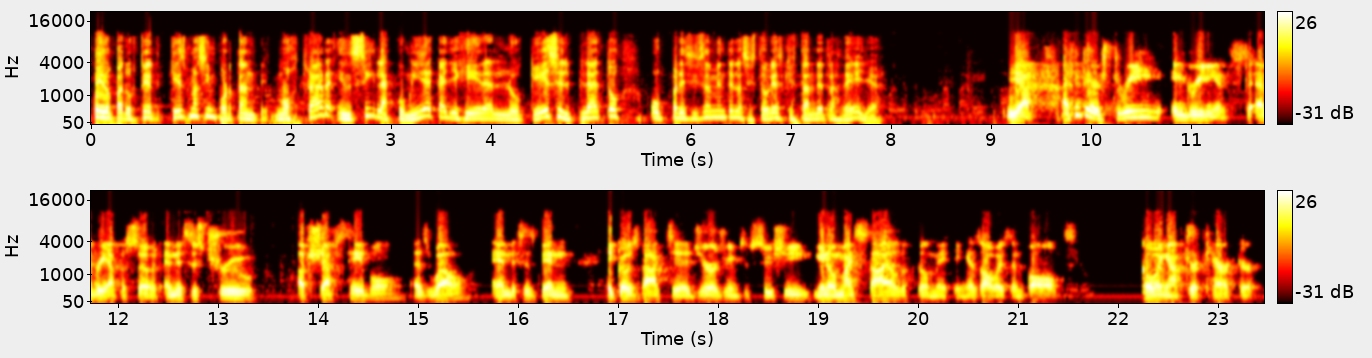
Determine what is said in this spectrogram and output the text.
Pero para usted, ¿qué es más importante? ¿Mostrar en sí la comida callejera, lo que es el plato o precisamente las historias que están detrás de ella? Yeah, I think there are three ingredients to every episode, and this is true of Chef's Table as well. and this has been it goes back to Jiro Dreams of Sushi. You know, my style of filmmaking has always involved going after a character,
